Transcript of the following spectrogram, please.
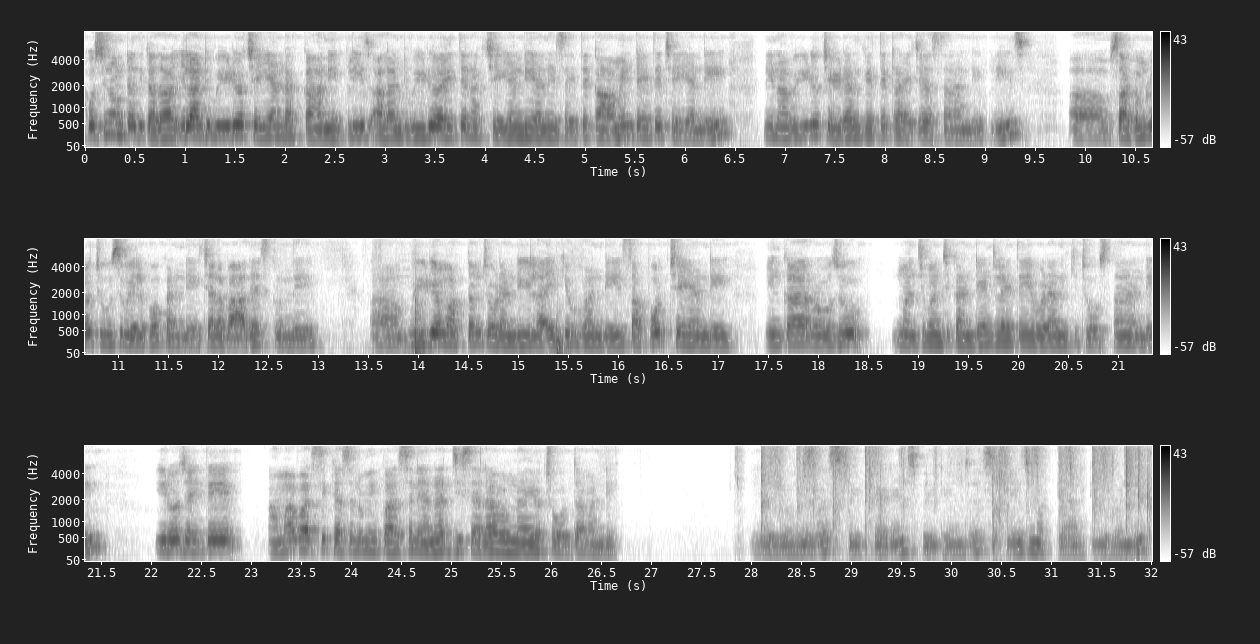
క్వశ్చన్ ఉంటుంది కదా ఇలాంటి వీడియో చేయండి అక్క అని. ప్లీజ్ అలాంటి వీడియో అయితే నాకు చేయండి అనేసి అయితే కామెంట్ అయితే చేయండి. నేను ఆ వీడియో చేయడానికి అయితే ట్రై చేస్తానండి ప్లీజ్. సగంలో చూసి వెళ్ళిపోకండి చాలా బాధేస్తుంది. వీడియో మొత్తం చూడండి లైక్ ఇవ్వండి సపోర్ట్ చేయండి. ఇంకా రోజు మంచి మంచి కంటెంట్లు అయితే ఇవ్వడానికి చూస్తానండి. ఈరోజు అయితే అమావాస్యకి అసలు మీ పర్సన్ ఎనర్జీస్ ఎలా ఉన్నాయో చూద్దామండి. Dear universe spirit guidance spirit angels please మాకు క్లారిటీ ఇవ్వండి.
